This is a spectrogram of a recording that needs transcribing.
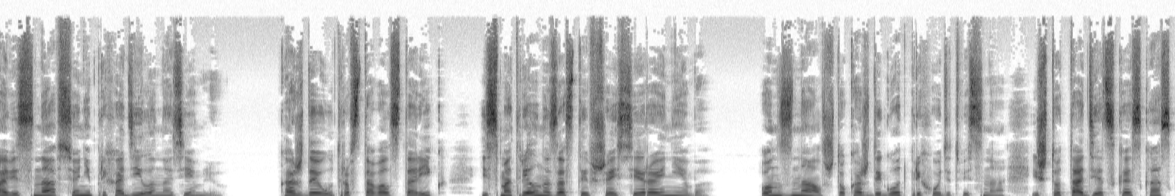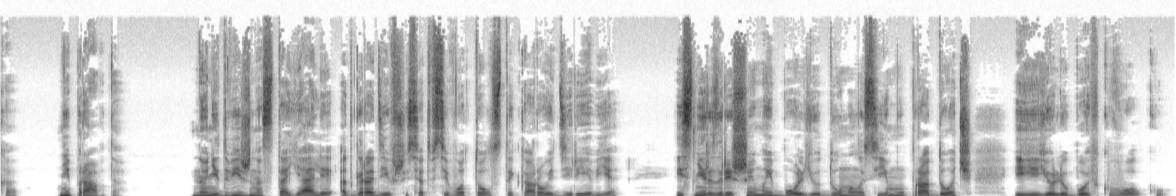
А весна все не приходила на землю. Каждое утро вставал старик и смотрел на застывшее серое небо. Он знал, что каждый год приходит весна, и что та детская сказка — неправда. Но недвижно стояли, отгородившись от всего толстой корой деревья, и с неразрешимой болью думалось ему про дочь и ее любовь к волку.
